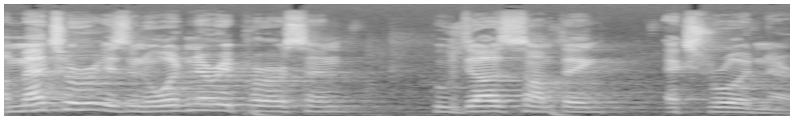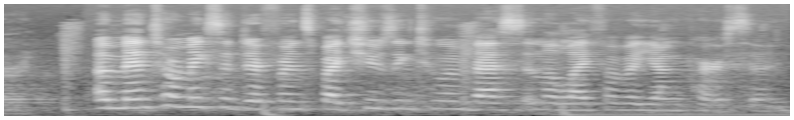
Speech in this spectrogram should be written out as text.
A mentor is an ordinary person who does something extraordinary. A mentor makes a difference by choosing to invest in the life of a young person.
